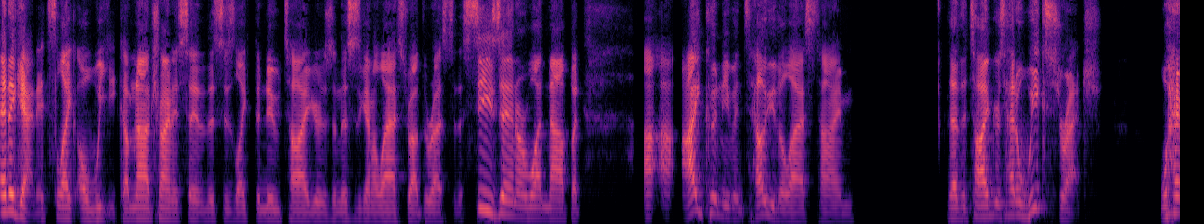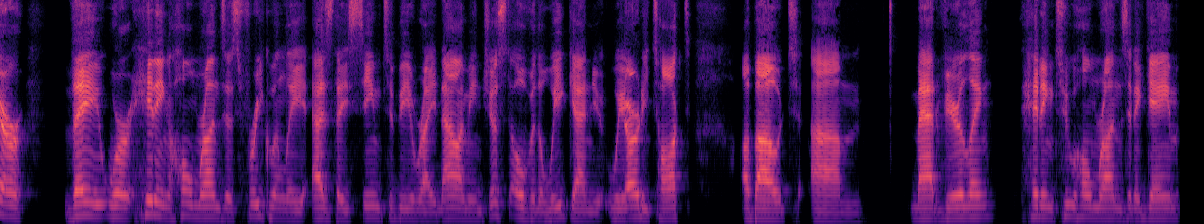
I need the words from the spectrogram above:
and again, it's like a week. I'm not trying to say that this is like the new Tigers and this is going to last throughout the rest of the season or whatnot, but I, I, couldn't even tell you the last time that the Tigers had a week stretch where they were hitting home runs as frequently as they seem to be right now. I mean, just over the weekend, we already talked about um, Matt Vierling hitting two home runs in a game.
